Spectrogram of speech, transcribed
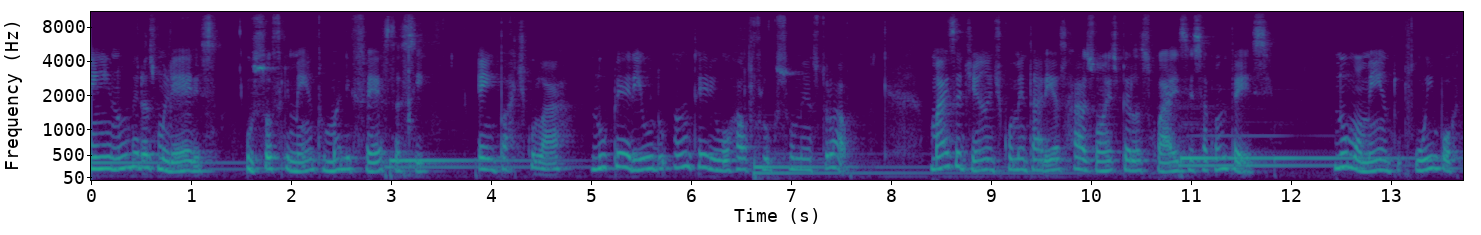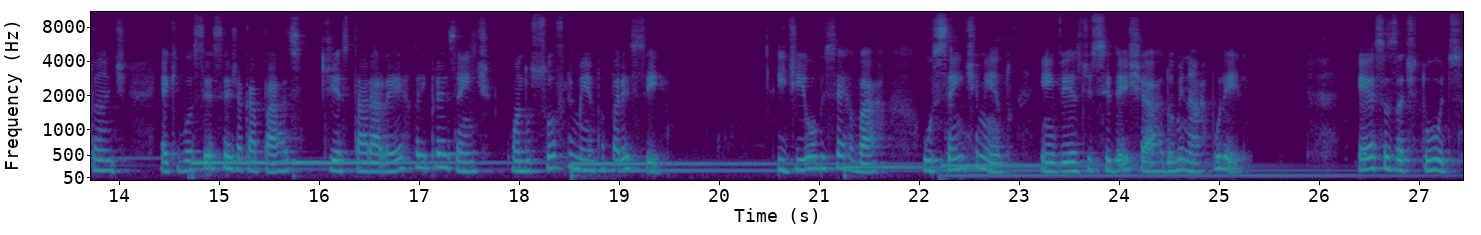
Em inúmeras mulheres, o sofrimento manifesta-se, em particular, no período anterior ao fluxo menstrual. Mais adiante comentarei as razões pelas quais isso acontece. No momento, o importante é que você seja capaz de estar alerta e presente quando o sofrimento aparecer e de observar o sentimento em vez de se deixar dominar por ele. Essas atitudes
